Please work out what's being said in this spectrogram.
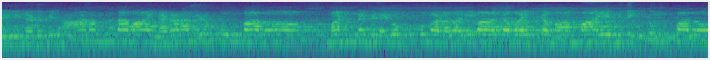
வெளி நடுவில் ஆனந்தமாய் நடனமிடும் கும்பதோ மண்ணு விளை ஒப்புமள வரிவாக வைக்க மாமாயை விதிக்கும் பதோ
